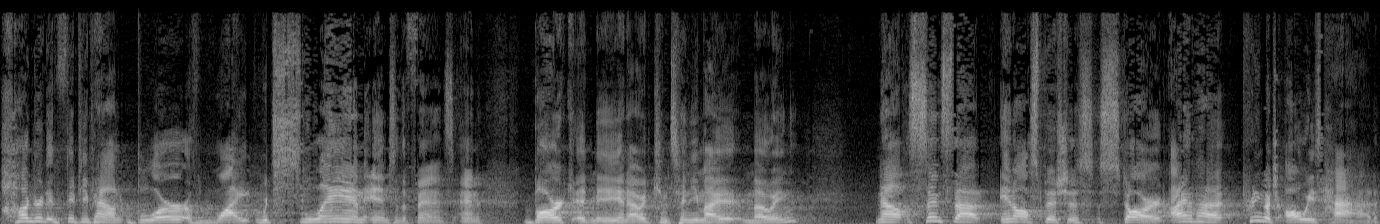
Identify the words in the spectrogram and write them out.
150 pound blur of white would slam into the fence and bark at me, and I would continue my mowing. Now, since that inauspicious start, I have had, pretty much always had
